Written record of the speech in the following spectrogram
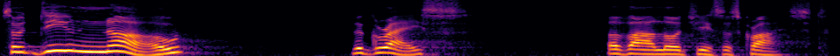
So do you know the grace of our Lord Jesus Christ?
